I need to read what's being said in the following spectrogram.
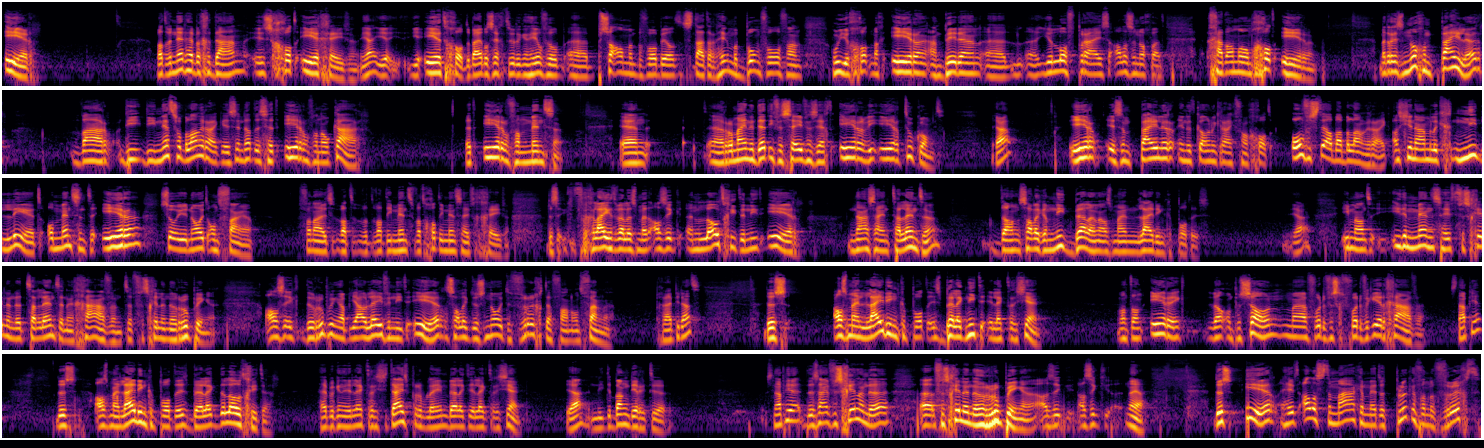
eer. Wat we net hebben gedaan is God eer geven. Ja, je, je eert God. De Bijbel zegt natuurlijk in heel veel uh, psalmen bijvoorbeeld, staat er helemaal bomvol van hoe je God mag eren, aanbidden, uh, je lofprijs, alles en nog wat. Gaat allemaal om God eren. Maar er is nog een pijler waar, die, die net zo belangrijk is en dat is het eren van elkaar. Het eren van mensen. En Romeinen 13 vers 7 zegt, eren wie eren toekomt. Ja? Eer is een pijler in het koninkrijk van God. Onvoorstelbaar belangrijk. Als je namelijk niet leert om mensen te eren, zul je nooit ontvangen. Vanuit wat, wat, wat, die wat God die mensen heeft gegeven. Dus ik vergelijk het wel eens met als ik een loodgieter niet eer naar zijn talenten, dan zal ik hem niet bellen als mijn leiding kapot is. Ja? Iemand, ieder mens heeft verschillende talenten en gaven, verschillende roepingen als ik de roeping op jouw leven niet eer, zal ik dus nooit de vrucht daarvan ontvangen. Begrijp je dat? Dus als mijn leiding kapot is, bel ik niet de elektricien. Want dan eer ik wel een persoon, maar voor de, voor de verkeerde gave. Snap je? Dus als mijn leiding kapot is, bel ik de loodgieter. Heb ik een elektriciteitsprobleem, bel ik de elektricien. Ja, niet de bankdirecteur. Snap je? Er zijn verschillende, uh, verschillende roepingen. Als ik, als ik, nou ja. Dus eer heeft alles te maken met het plukken van de vrucht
